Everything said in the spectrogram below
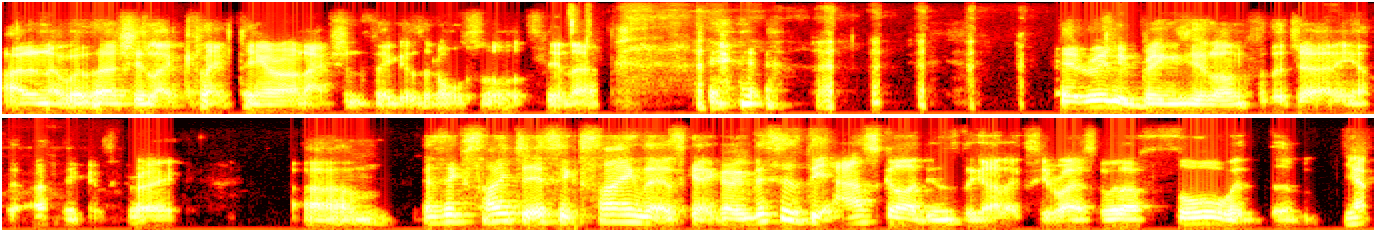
I don't know, with her, she's like collecting her own action figures and all sorts, you know. it really brings you along for the journey. I, th- I think it's great. Um, it's exciting. It's exciting that it's getting going. This is the Asgardians of the galaxy, right? So we'll have Thor with them. Yep.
